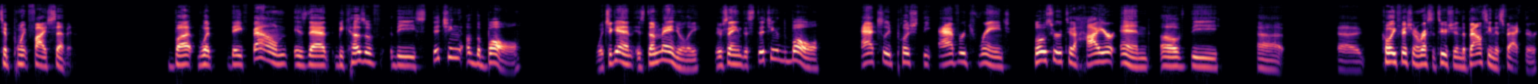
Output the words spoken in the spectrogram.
to 0.57. But what they found is that because of the stitching of the ball, which again is done manually, they're saying the stitching of the ball actually pushed the average range closer to the higher end of the uh, uh, coefficient of restitution, the bounciness factor.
